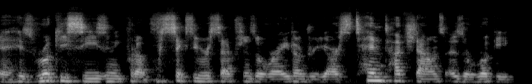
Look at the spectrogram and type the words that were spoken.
Uh, His rookie season, he put up 60 receptions, over 800 yards, 10 touchdowns as a rookie.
